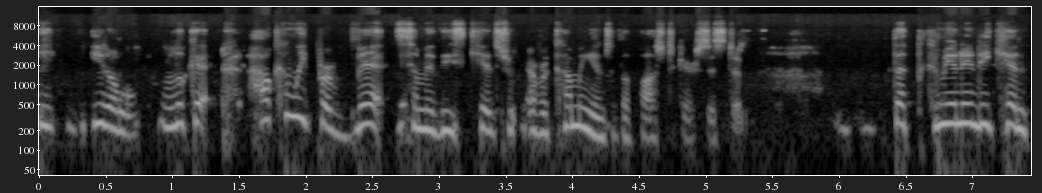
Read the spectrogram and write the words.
you know look at how can we prevent some of these kids from ever coming into the foster care system that the community can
